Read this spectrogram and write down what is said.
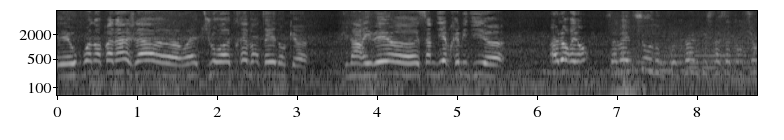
Et au point d'empannage là, euh, ouais, toujours très venté. Donc une arrivée samedi après-midi à Lorient. Ça va être chaud donc il faut quand même que je fasse attention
